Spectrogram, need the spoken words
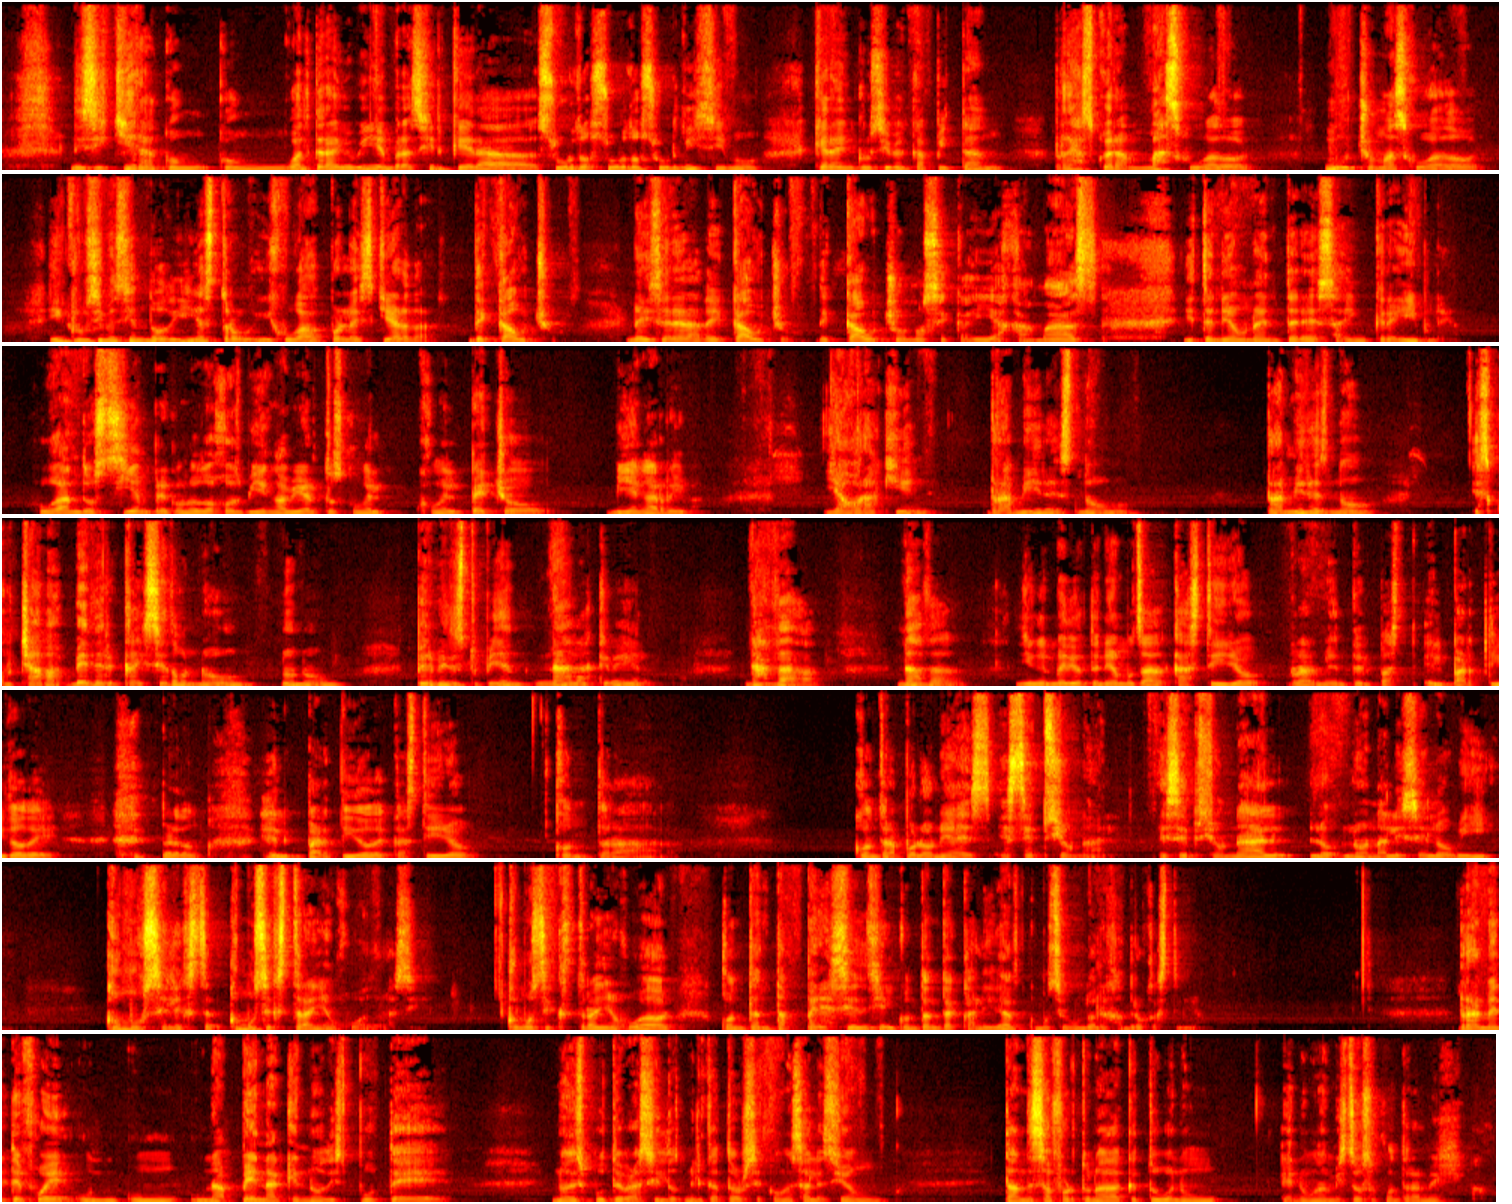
Ni siquiera con, con Walter Ayovilla en Brasil, que era zurdo, zurdo, zurdísimo, que era inclusive capitán. Reasco era más jugador, mucho más jugador inclusive siendo diestro y jugaba por la izquierda, de caucho. Neisser era de caucho, de caucho no se caía jamás y tenía una entereza increíble, jugando siempre con los ojos bien abiertos, con el, con el pecho bien arriba. ¿Y ahora quién? Ramírez, no. Ramírez, no. Escuchaba, Beder Caicedo, no, no, no. Pervis Estupiñán, nada que ver. Nada, nada. Y en el medio teníamos a Castillo, realmente el, el partido de, perdón, el partido de Castillo contra, contra Polonia es excepcional, excepcional, lo, lo analicé, lo vi. ¿Cómo se, ¿Cómo se extraña un jugador así? ¿Cómo se extraña un jugador con tanta presencia y con tanta calidad como segundo Alejandro Castillo? Realmente fue una pena que no dispute, no dispute Brasil 2014 con esa lesión tan desafortunada que tuvo en un, en un amistoso contra México.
